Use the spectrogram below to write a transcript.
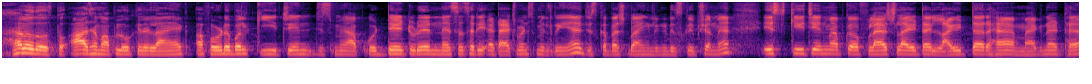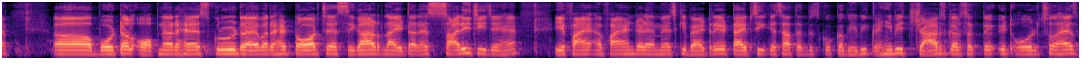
हेलो दोस्तों, आज हम आप लोगों के लिए लाए हैं एक अफोर्डेबल की चेन जिसमें आपको day to day necessary attachments मिल रही हैं, जिसका बेस्ट बाइंग लिंक डिस्क्रिप्शन में इस की चेन में आपका फ्लैश लाइट है लाइटर है मैग्नेट है बोटल ओपनर है स्क्रू ड्राइवर है टॉर्च है सिगार लाइटर है, सारी चीज़ें हैं। ये फाइव फाइव हंड्रेड एम की बैटरी है टाइप सी के साथ आप इसको कभी भी कहीं भी चार्ज कर सकते हो। इट ऑल्सो हैज़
